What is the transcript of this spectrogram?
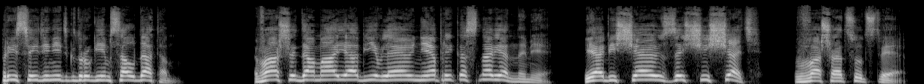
присоединить к другим солдатам. Ваши дома я объявляю неприкосновенными и обещаю защищать в ваше отсутствие.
